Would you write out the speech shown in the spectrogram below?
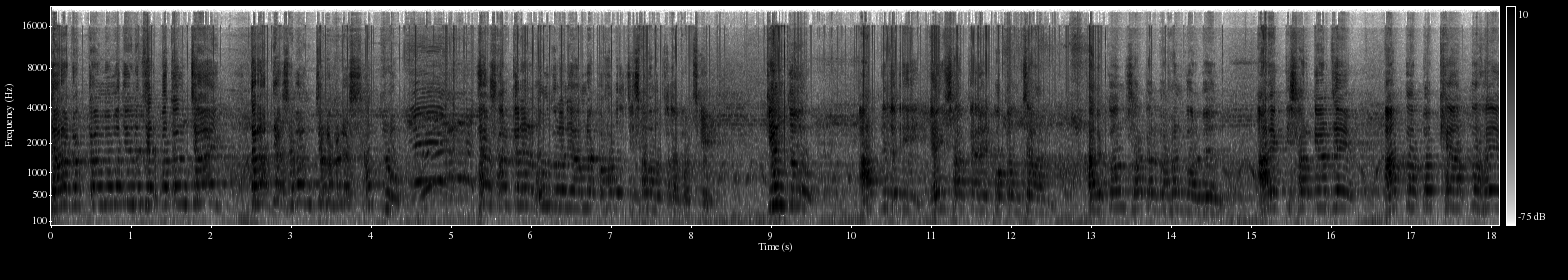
যারা ডক্টর মোহাম্মদ ইউনুসের পতন চায়, তারা দেশ এবং জনগণের শত্রু। হ্যাঁ সরকারের ভুলগুলো নিয়ে আমরা কথা বলছি, সমালোচনা করছি। কিন্তু আপনি যদি এই সরকারের পতন চান, তাহলে কোন সরকার গঠন করবেন? আরেকটি সরকার যে আপনার পক্ষে আপনার হয়ে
